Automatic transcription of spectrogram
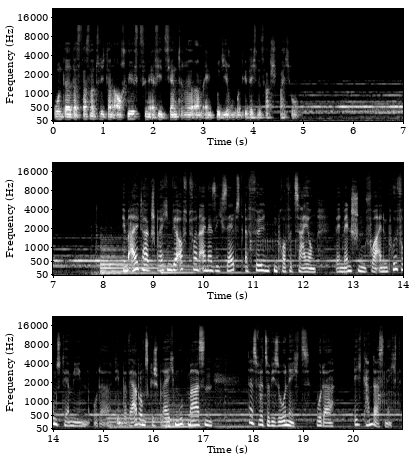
und äh, dass das natürlich dann auch hilft für eine effizientere ähm, Enkodierung und Gedächtnisabspeicherung. Im Alltag sprechen wir oft von einer sich selbst erfüllenden Prophezeiung, wenn Menschen vor einem Prüfungstermin oder dem Bewerbungsgespräch mutmaßen, das wird sowieso nichts oder ich kann das nicht.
